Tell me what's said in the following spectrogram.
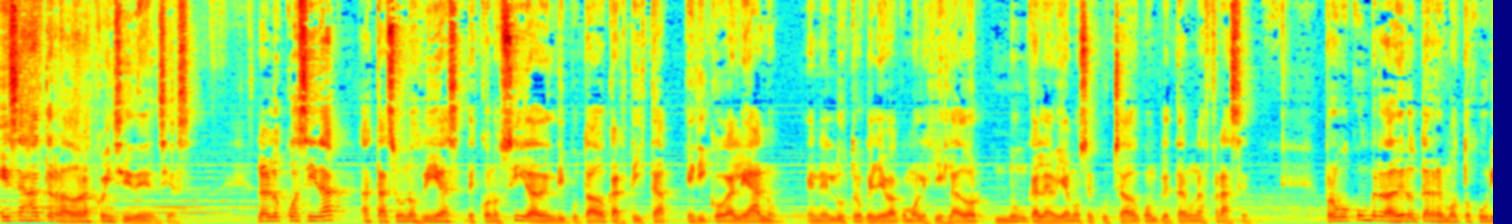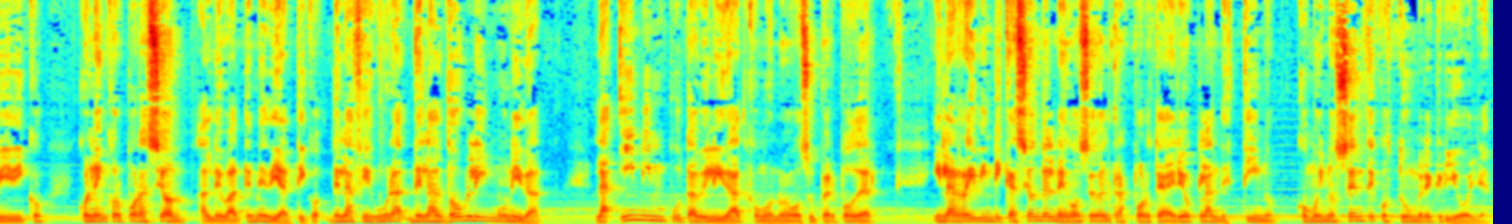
Esas aterradoras coincidencias. La locuacidad hasta hace unos días desconocida del diputado cartista Erico Galeano, en el lustro que lleva como legislador nunca le habíamos escuchado completar una frase, provocó un verdadero terremoto jurídico con la incorporación al debate mediático de la figura de la doble inmunidad, la inimputabilidad como nuevo superpoder y la reivindicación del negocio del transporte aéreo clandestino como inocente costumbre criolla.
